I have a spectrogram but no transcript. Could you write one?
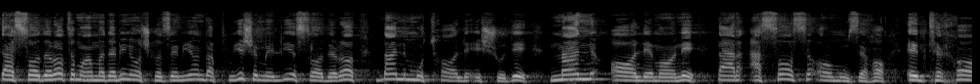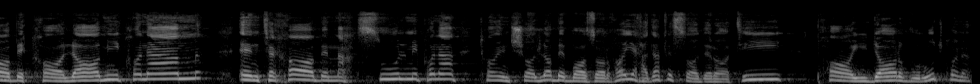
در صادرات محمد امین آشکازمیان و پویش ملی صادرات من مطالعه شده من عالمانه. بر اساس آموزه ها انتخاب کالا می‌کنم انتخاب محصول می‌کنم تا انشالله به بازارهای هدف صادراتی پایدار ورود کنم.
